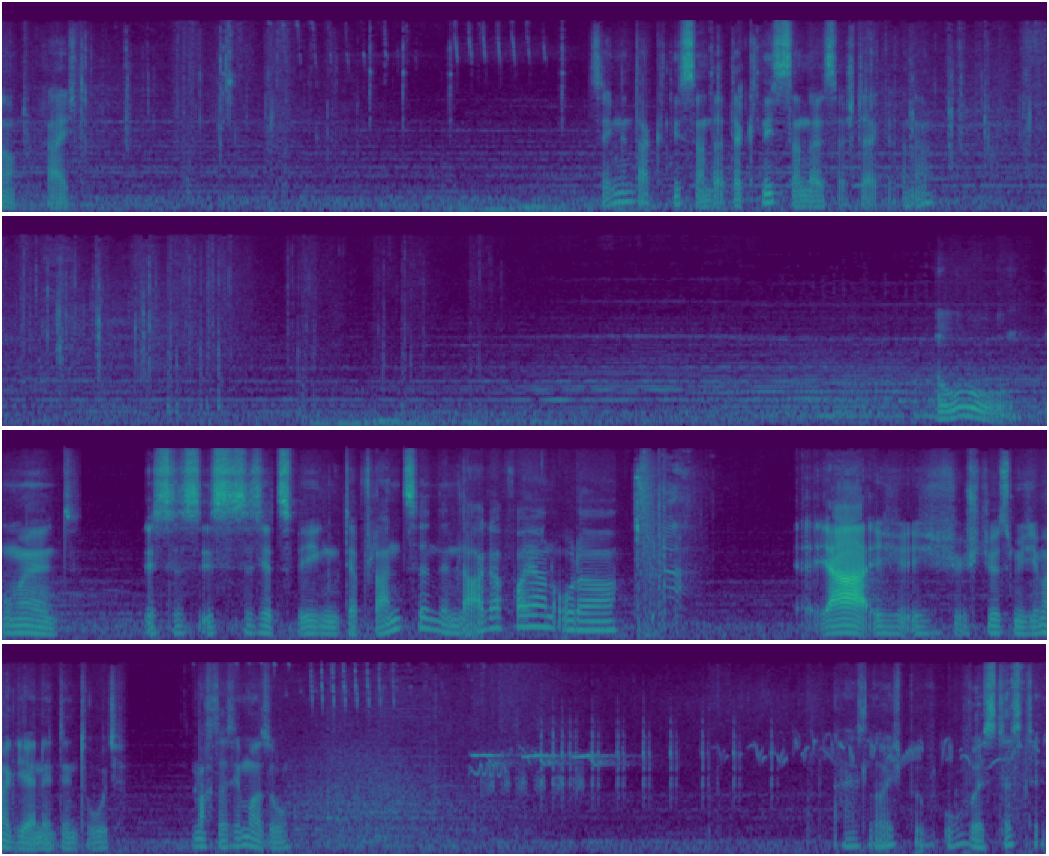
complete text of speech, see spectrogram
So, reicht. Singender, knisternder. Der knisternder ist der stärkere, ne? Oh, Moment. Ist es, ist es jetzt wegen der Pflanze, den Lagerfeuern oder... Ja, ich, ich stürze mich immer gerne in den Tod. Ich mach das immer so. Da ist Leuchtbe... Oh, was ist das denn?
